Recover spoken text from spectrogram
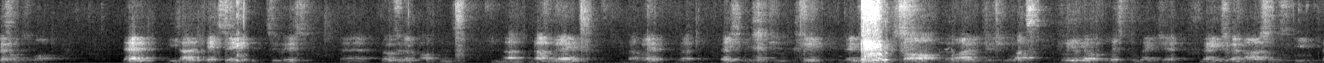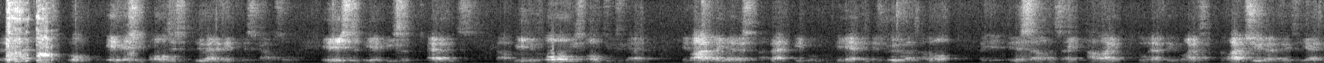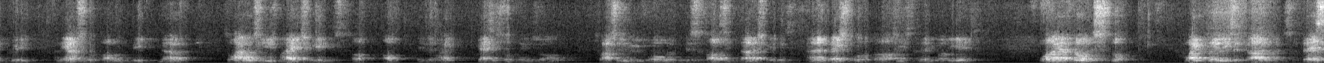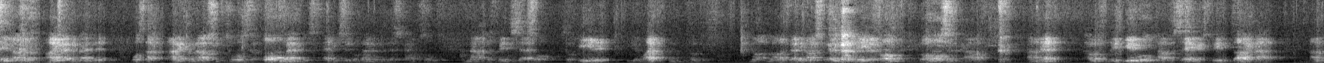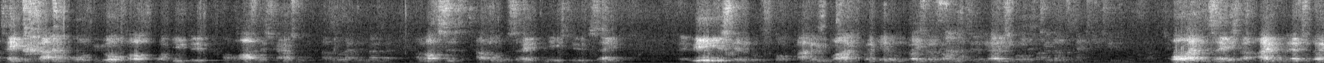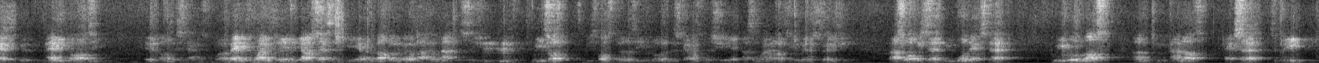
my experience of, of if you like, getting some things wrong to actually move forward with this authority, with that experience, and embrace all the parties and everybody in. What I have done is stuck quite clearly to the guidelines. The first thing I, I recommended was that Anna Klanowski talks to all members, every single member of this council, and that has been set up. So here, if you like, difficult to put back in life when you're of All I can say is that I'm prepared to work with any party in, on this council. But I made it quite clear at the outset of the year, I'm not going to go back on that decision. We took responsibility for running this council this year as a minority administration. That's what we said we would accept. We will not and we cannot accept to be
